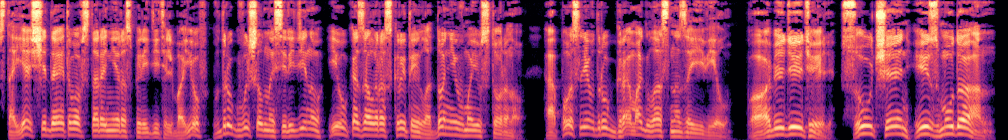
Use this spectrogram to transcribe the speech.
Стоящий до этого в стороне распорядитель боев вдруг вышел на середину и указал раскрытой ладонью в мою сторону, а после вдруг громогласно заявил «Победитель! Сучень из Мудан!»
